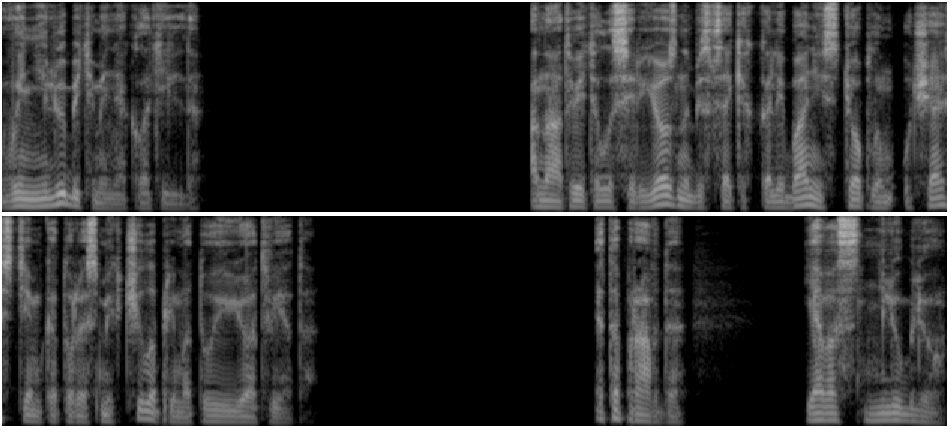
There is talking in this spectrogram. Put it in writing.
Вы не любите меня, Клотильда? Она ответила серьезно, без всяких колебаний, с теплым участием, которое смягчило прямоту ее ответа. Это правда. Я вас не люблю,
